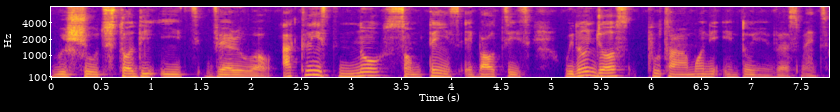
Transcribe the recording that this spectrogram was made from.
we should study it very well. At least know some things about it. We don't just put our money into investment.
